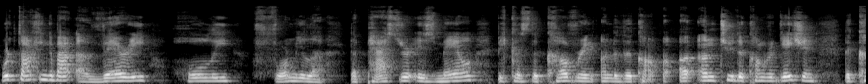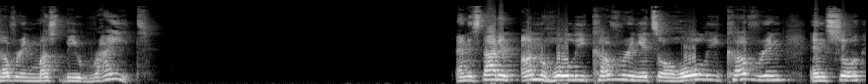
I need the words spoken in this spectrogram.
We're talking about a very holy formula. The pastor is male because the covering under the uh, uh, unto the congregation the covering must be right and it's not an unholy covering, it's a holy covering. And so,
